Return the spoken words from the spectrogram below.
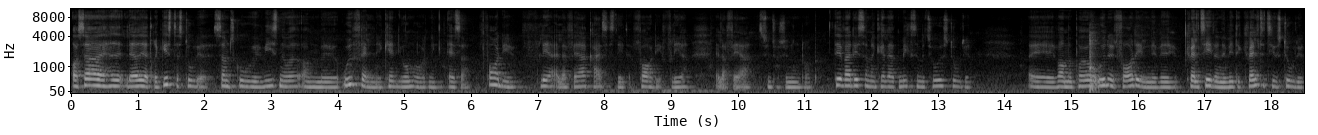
Og så havde, lavede jeg et registerstudie, som skulle øh, vise noget om øh, udfaldende i kendt jordmordning. Altså, får de flere eller færre kejsersnit, får de flere eller færre syntosinondrop. Det var det, som man kalder et mixet metodestudie, øh, hvor man prøver at udnytte fordelene ved kvaliteterne ved det kvalitative studie,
